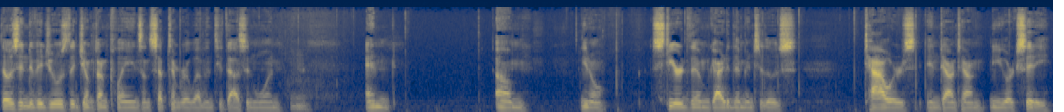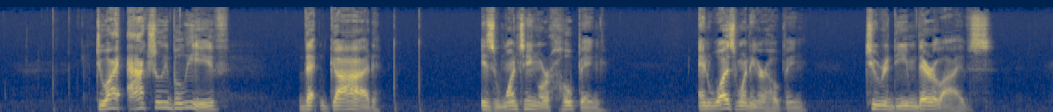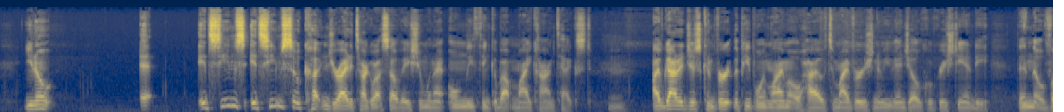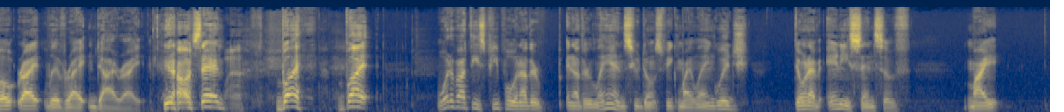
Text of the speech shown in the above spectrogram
those individuals that jumped on planes on September 11, 2001 mm. and um you know steered them, guided them into those towers in downtown New York City? Do I actually believe that God is wanting or hoping and was wanting or hoping to redeem their lives you know, it, eh, seems it seems so cut and dry to talk about salvation when I only think about my context. Mm. I've got to just convert the people in Lima, Ohio to my version of evangelical Christianity. Then they'll vote right, live right, and die right. You know what I'm saying? Wow. But but what about these people in other in other lands who don't speak my language, don't have any sense of my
